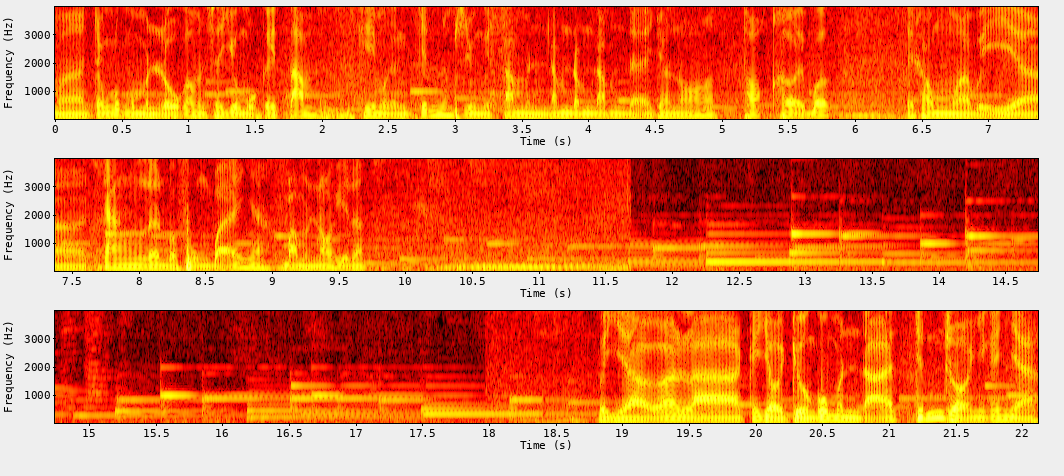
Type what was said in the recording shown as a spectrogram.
mà trong lúc mà mình luộc á, mình sẽ dùng một cây tăm. Khi mà gần chín mình sẽ dùng cây tăm mình đâm đâm đâm để cho nó thoát hơi bớt. Để không à, bị à, căng lên và phùng bể nha. Ba mình nói vậy đó. Bây giờ là cái dồi trường của mình đã chín rồi như cái nhà.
